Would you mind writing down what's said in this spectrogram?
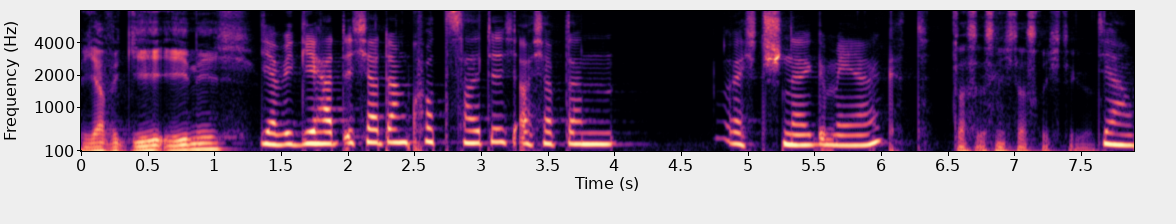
Ja, WG eh nicht. Ja, WG hatte ich ja dann kurzzeitig, aber ich habe dann recht schnell gemerkt, Das ist nicht das Richtige. ja,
